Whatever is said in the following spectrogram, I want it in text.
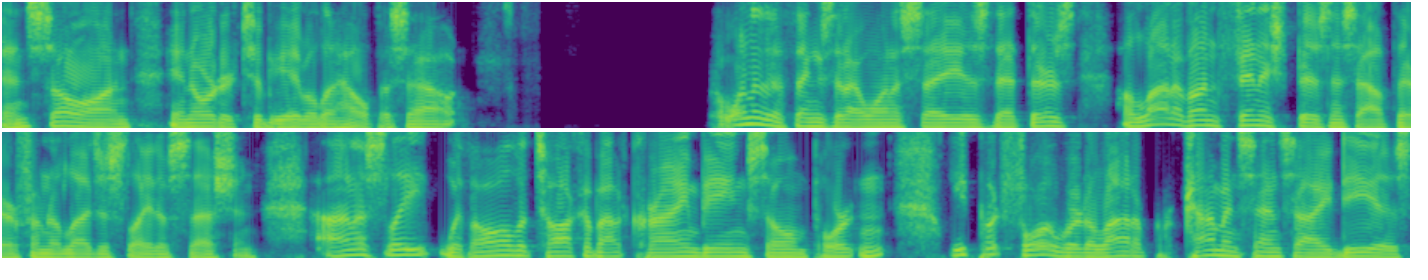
and so on in order to be able to help us out. One of the things that I want to say is that there's a lot of unfinished business out there from the legislative session. Honestly, with all the talk about crime being so important, we put forward a lot of common sense ideas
